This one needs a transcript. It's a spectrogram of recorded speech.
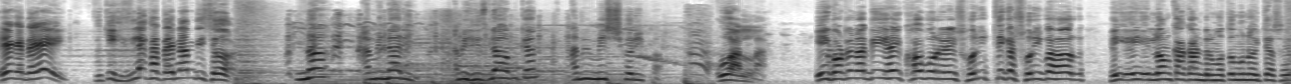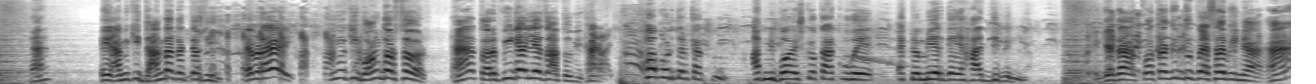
এ কেটে এই তুই কি হিজলা খাতায় নাম দিছ? না আমি নারী। আমি হিজলা হব কেন? আমি মিস শরীফা। ও আল্লাহ এই ঘটনা দিয়ে এই খবরের এই শরীফ থেকে শরীফা হওয়ার এই এই এই লঙ্কা কাণ্ডের মতো মনে হইতাছে হ্যাঁ? এই আমি কি ধান্দা দেখতেছি? এবারে এই তুই কি ভং ধরছর হ্যাঁ তোর পিটাইলে যা তুমি খারাই। খবরদার কাকু আপনি বয়স্ক কাকু হয়ে একটা মেয়ের গায়ে হাত দিবেন না। গেদা কথা কিন্তু পেছাবি না হ্যাঁ?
